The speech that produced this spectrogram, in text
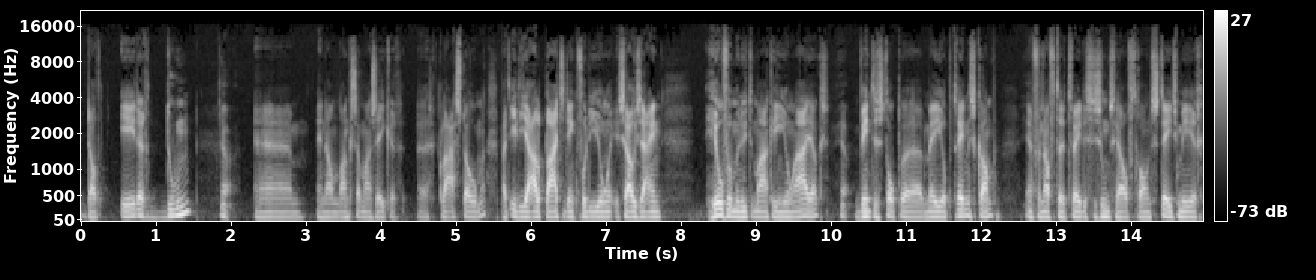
dat eerder doen... Ja. Ehm, en dan langzaam maar zeker klaarstomen. Maar het ideale plaatje, denk ik, voor die jongen zou zijn... heel veel minuten maken in Jong Ajax. Ja. Winterstop eh, mee op trainingskamp. En vanaf de tweede seizoenshelft gewoon steeds meer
